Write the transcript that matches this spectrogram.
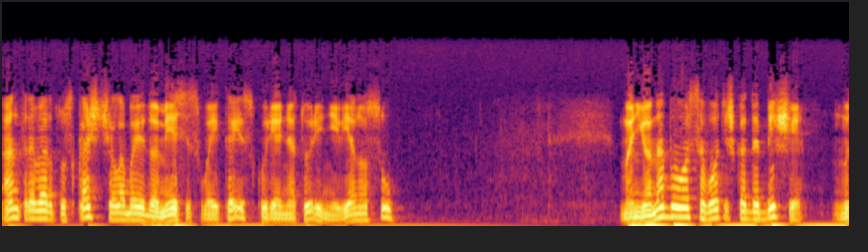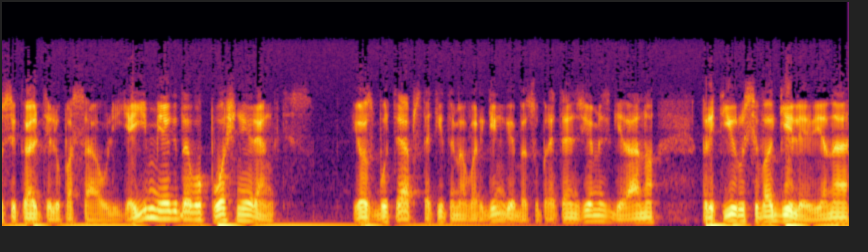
antra vertus, kas čia labai domėsis vaikais, kurie neturi nei vieno sų. Manjona buvo savotiška dabišė nusikaltėlių pasaulyje, ji mėgdavo puošniai rengtis. Jos būte apstatytame vargingai, bet su pretenzijomis gyveno prityrusi vagilė, viena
